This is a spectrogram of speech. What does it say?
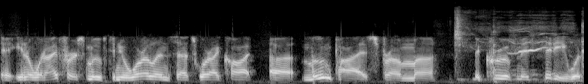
uh, you know, when I first moved to New Orleans, that's where I caught uh, moon pies from uh, the Krewe of Mid City. Would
